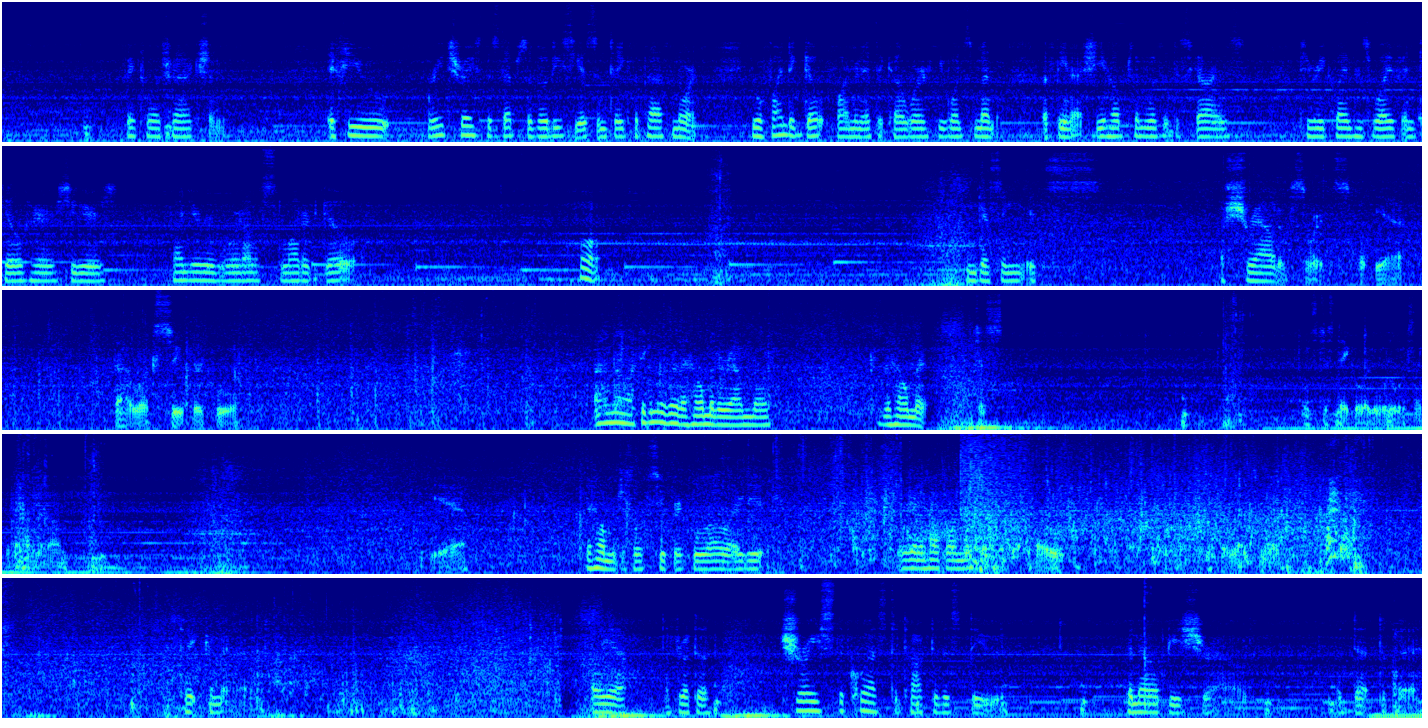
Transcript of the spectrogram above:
Fatal attraction. If you retrace the steps of Odysseus and take the path north, you will find a goat farm in Ithaca where he once met Athena. She helped him with a disguise to reclaim his wife and kill her suitors. Find your reward on a slaughtered goat. Huh. I'm guessing it's a shroud of sorts, but yeah. That looks super cool. I don't know, I think I'm gonna wear the helmet around though. Because the helmet just... Let's just take a look at what it looks like with the helmet on. Yeah. The helmet just looks super cool, I like it. We're gonna hop on this boat. Take command. Oh yeah, I forgot to trace the quest to talk to this dude. Penelope's Shroud. A debt to pay.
